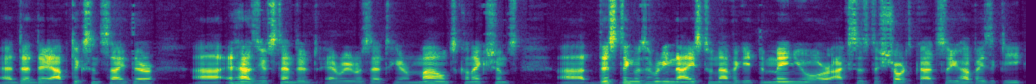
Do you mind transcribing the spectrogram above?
uh, the, the optics inside there. Uh, it has your standard Arri rosette here mounts, connections. Uh, this thing was really nice to navigate the menu or access the shortcuts. So you have basically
